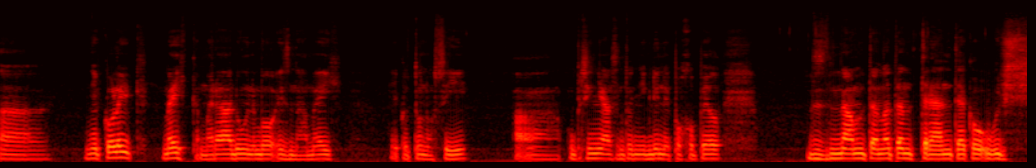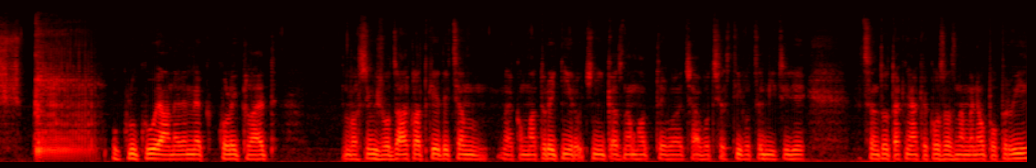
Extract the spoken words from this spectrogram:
uh, několik mých kamarádů nebo i známých jako to nosí a upřímně já jsem to nikdy nepochopil, znám tenhle ten trend jako už u kluků, já nevím jak kolik let, vlastně už od základky, teď jsem jako maturitní ročník a znám ho ty vole, třeba od 6. od 7. třídy, jsem to tak nějak jako zaznamenal poprvé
